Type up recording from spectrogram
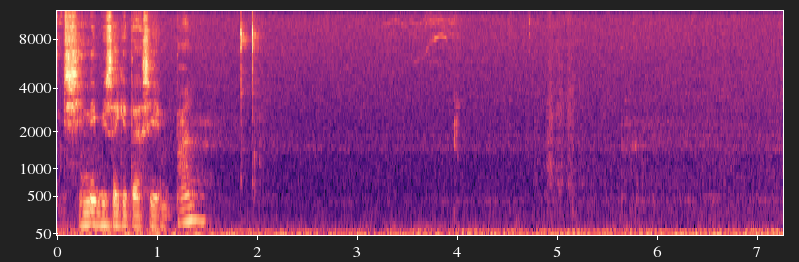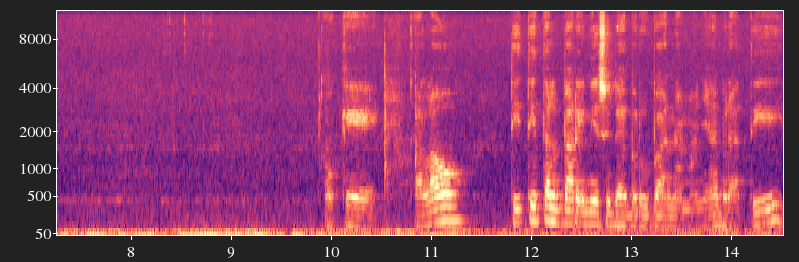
di sini bisa kita simpan Oke, kalau di title bar ini sudah berubah namanya berarti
